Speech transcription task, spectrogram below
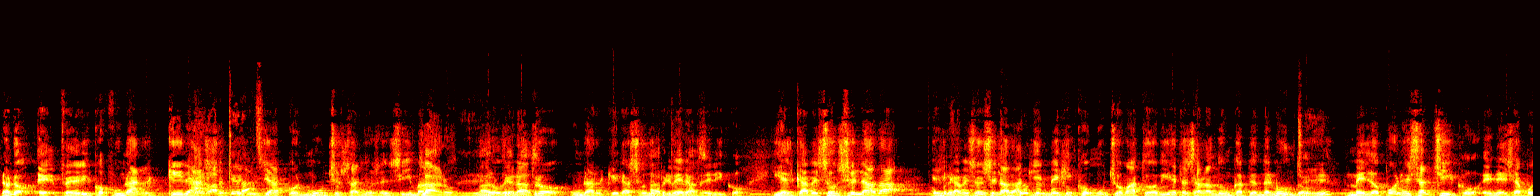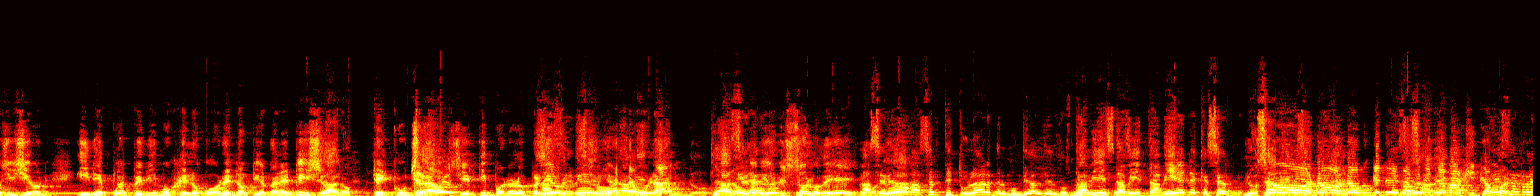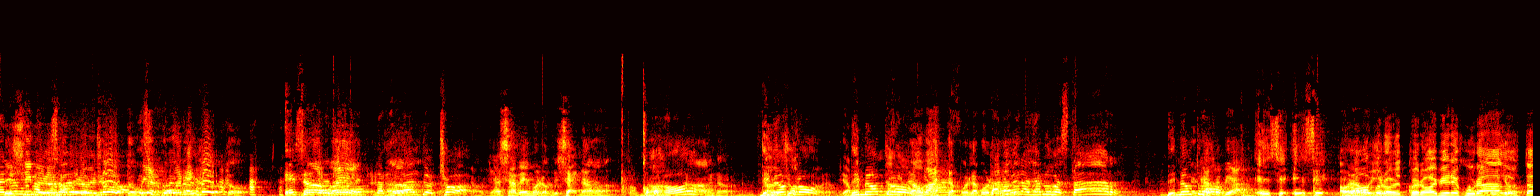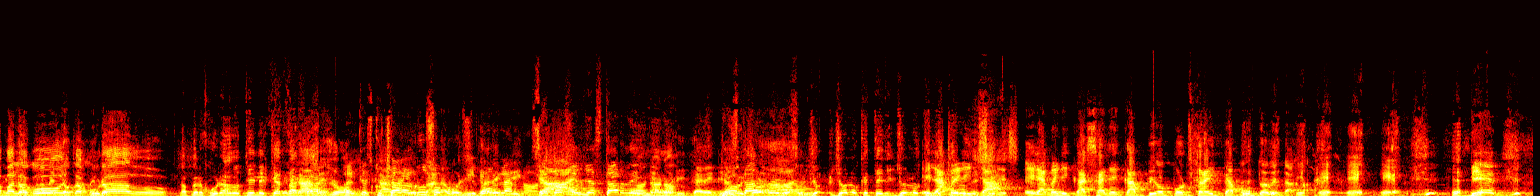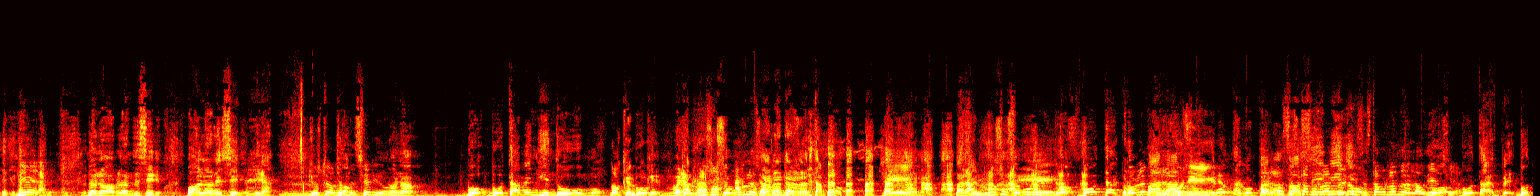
No, no, eh, Federico fue un arquerazo, Pero ya con muchos años encima. Claro, lo arquerazo. demostró un arquerazo de primera, Arquerazo. Federico. Y el cabezón Celada. El Hombre, cabezón Celada campeón aquí en. México mucho más todavía, estás hablando de un campeón del mundo. Sí. Me lo pones al chico en esa posición y después pedimos que los jugadores no pierdan el piso. Claro. Te escucha Claro. la voz y el tipo no lo perdió, el Acevedo, tipo ya está volando. Claro. el avión es solo de él. Acevedo va a ser titular en el Mundial del 2026. Está bien, está bien, está bien. Tiene que serlo. Lo sabemos. No, no, no, porque tenés la sabemos. mágica. Es pues, el relevo Decime los números de del loto, voy a jugar al loto. Es el No, relevo bueno, natural de Ochoa. No, ya sabemos lo que sea. No. ¿Cómo no? No, no. Dime No, yo- otro, dime no, otro. no, basta, por el amor de Dios. Talavera ya no va a estar. Dime otro. Ese, ese. Ahora no, yo. pero, pero ahí viene jurado, yo. está Malagón, toca, está toca. jurado. No, pero jurado tiene que atacar, John. Hay que escuchar al ruso, porque si no, de no, cristal. enojan, ya es tarde. No, no, no. No, yo, yo- yo lo que te, yo lo que El te quiero decir América, es. el América sale campeón por 30 puntos de ventaja. Bien, bien. No, no, hablando en serio. Vamos a hablar en serio, mira. Yo estoy hablando en serio. No, no. Vos, vos estás vendiendo humo. No, que el, Porque- que para, el ruso se burle No, no, no, no, tampoco. No, no, no, no, para. Que el ruso se burle. No, vos estás Problema del comparando. negro. Vos comparando está a de mí, Acevedo. se está burlando de la audiencia. Vos,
